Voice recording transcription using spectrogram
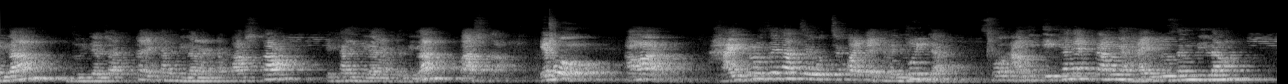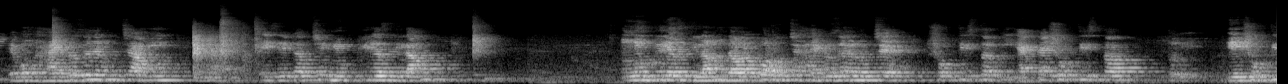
দিলাম দুইটা, চারটা। এখানে দিলাম একটা, পাঁচটা। এখানে দিলাম একটা, দিলাম পাঁচটা। এবং আমার হাইড্রোজেন আছে হচ্ছে কয়টা? এখানে দুইটা। সো আমি এখানে একটা আমি হাইড্রোজেন দিলাম এবং হাইড্রোজেনে হচ্ছে আমি এই যেটা হচ্ছে নিউক্লিয়াস দিলাম। নিউক্লিয়াস দিলাম, দেওয়ার পর হচ্ছে হাইড্রোজেনের হচ্ছে শক্তি স্তর কি? একটাই শক্তি স্তর। তো এই শক্তি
